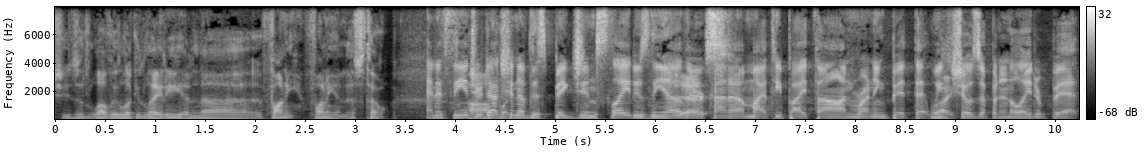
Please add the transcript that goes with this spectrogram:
She's a lovely looking lady and uh, funny, funny in this too. And it's the introduction of this big Jim Slade, who's the other Yes. kind of Monty Python running bit that we Right. shows up in a later bit.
